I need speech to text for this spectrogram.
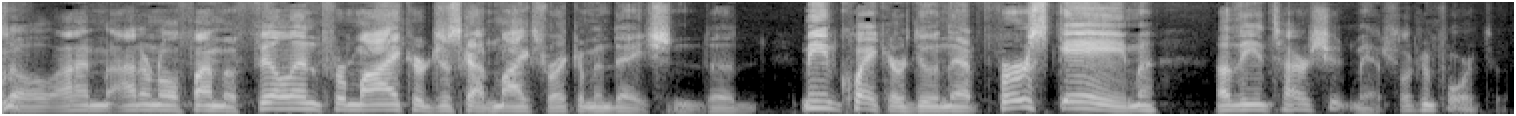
So I'm. I don't know if I'm a fill-in for Mike or just got Mike's recommendation. Uh, me and Quake are doing that first game of the entire shoot match. Looking forward to it.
